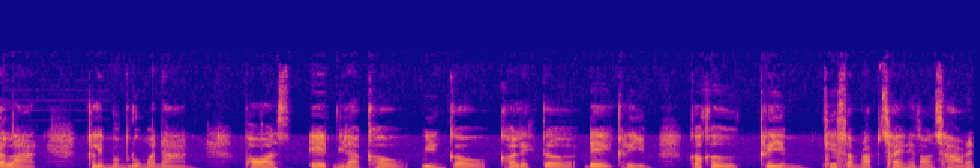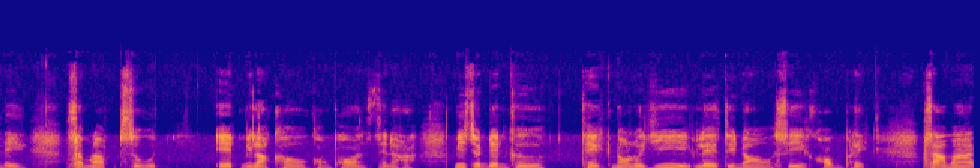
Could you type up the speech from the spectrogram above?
ตลาดครีมบำรุงมานาน Pond's 8 Miracle Wrinkle Corrector Day Cream ก็คือครีมที่สำหรับใช้ในตอนเช้านั่นเองสำหรับสูตร8 Miracle ของ Pond's เนี่ยนะคะ มีจุดเด่นคือ เทคโนโลยีเรตินอล C Complex สามารถ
